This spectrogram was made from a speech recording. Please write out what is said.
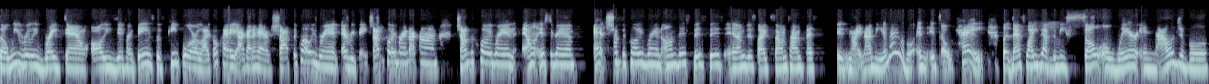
So we really break down all these different things because people are like, okay, I got to have shop the Chloe brand, everything. Shop the Brand.com, shop the Chloe brand on Instagram, at Shop the Chloe brand on this, this, this. And I'm just like, sometimes that's it might not be available and it's okay. But that's why you have to mm-hmm. be so aware and knowledgeable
